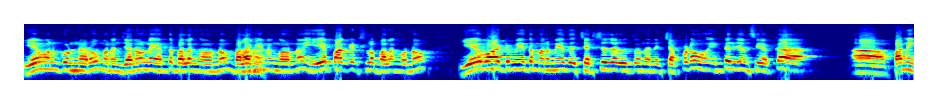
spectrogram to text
ఏమనుకుంటున్నారు మనం జనంలో ఎంత బలంగా ఉన్నాం బలహీనంగా ఉన్నాం ఏ పాకెట్స్లో బలంగా ఉన్నాం ఏ వాటి మీద మన మీద చర్చ జరుగుతుందని చెప్పడం ఇంటెలిజెన్స్ యొక్క పని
